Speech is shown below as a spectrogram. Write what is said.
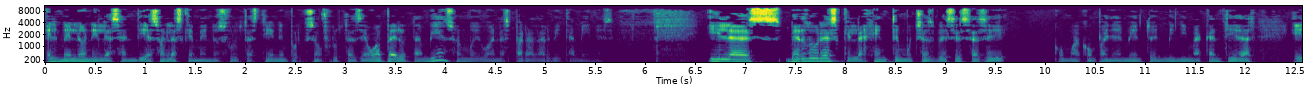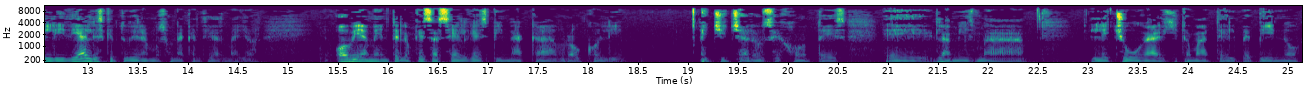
el melón y la sandía son las que menos frutas tienen porque son frutas de agua, pero también son muy buenas para dar vitaminas. Y las verduras que la gente muchas veces hace como acompañamiento en mínima cantidad, el ideal es que tuviéramos una cantidad mayor. Obviamente lo que es acelga, espinaca, brócoli, chícharos, cejotes, eh, la misma lechuga, el jitomate, el pepino,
